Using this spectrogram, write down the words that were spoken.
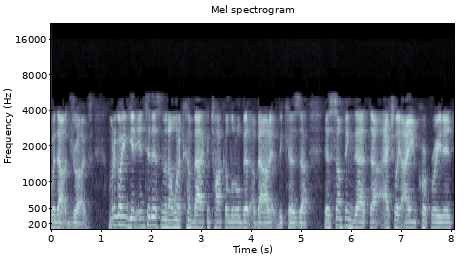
Without Drugs. I'm going to go ahead and get into this and then I want to come back and talk a little bit about it because uh, it's something that uh, actually I incorporated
